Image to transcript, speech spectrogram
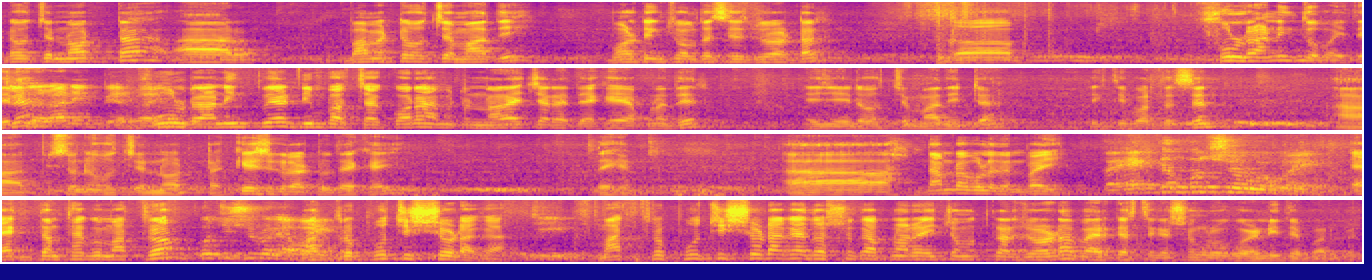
এটা হচ্ছে নটটা আর বামেরটা হচ্ছে মাদি। মল্টিং চলতেছে জোড়াটার। ফুল রানিং তো ভাই তাই না। ফুল রানিং পেয়ার ডিম বাচ্চা করা। আমি একটু নাড়াই চাড়াই দেখাই আপনাদের। এই যে এটা হচ্ছে মাদিটা। দেখতে পারতেছেন? আর পিছনে হচ্ছে নটটা। কেসগুলো একটু দেখাই। দেখেন। দামটা বলে দেন ভাই। একদম থাকবে মাত্র? মাত্র পঁচিশশো টাকা। মাত্র পঁচিশশো টাকায় দর্শক আপনারা এই চমৎকার জোড়াটা বাইরের কাছ থেকে সংগ্রহ করে নিতে পারবেন।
